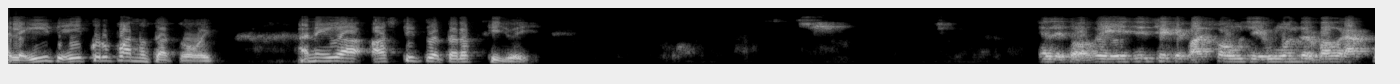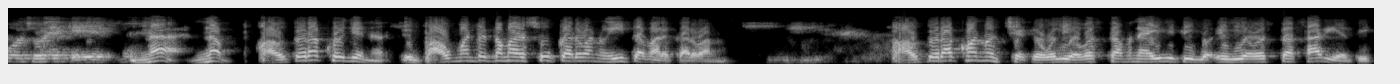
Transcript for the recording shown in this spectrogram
એટલે એ એ કૃપાનું તત્વ હોય. અને એ અસ્તિત્વ તરફથી જ હોય. એટલે તો હવે એ જે છે કે પાછું છે એવું અંદર ભાવ રાખવો જોઈએ કે ના ના ભાવ તો રાખવો જોઈએ ને. એ ભાવ માટે તમારે શું કરવાનું? એ તમારે કરવાનું. ભાવ તો રાખવાનો જ છે કે ઓલી અવસ્થા મને આવી હતી એવી અવસ્થા સારી હતી.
